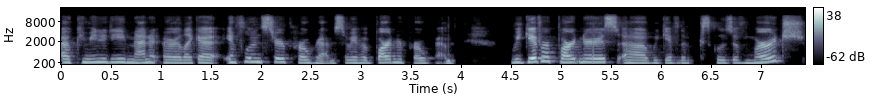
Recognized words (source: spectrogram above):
a community man or like a influencer program. So we have a partner program. We give our partners, uh, we give them exclusive merch,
